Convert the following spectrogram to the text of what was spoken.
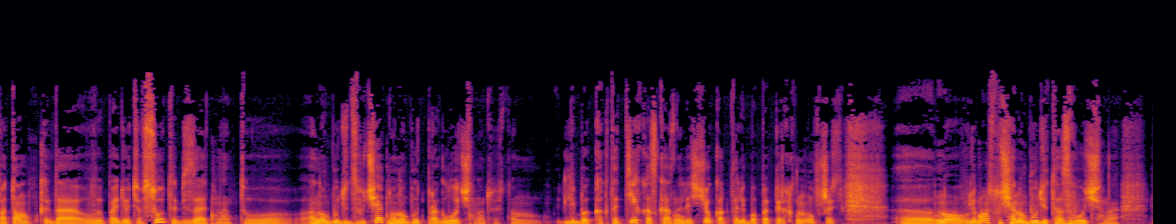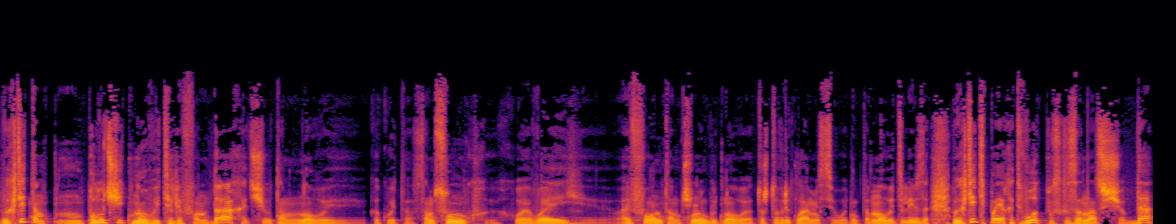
Потом, когда вы пойдете в суд обязательно, то оно будет звучать, но оно будет проглочено. То есть там либо как-то тихо сказано, или еще как-то, либо поперхнувшись. Э, Но в любом случае оно будет озвучено. Вы хотите там получить новый телефон? Да, хочу там новый какой-то Samsung, Huawei, iPhone, там что-нибудь новое, то, что в рекламе сегодня, там новый телевизор. Вы хотите поехать в отпуск за наш счет? Да.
